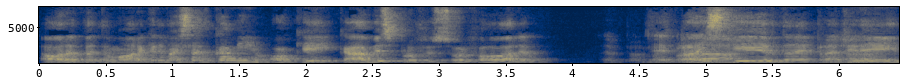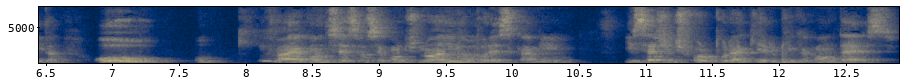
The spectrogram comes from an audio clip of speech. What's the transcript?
a hora vai ter uma hora que ele vai sair do caminho. Ok, cabe esse professor falar, olha, é para a é esquerda, é para a uhum. direita. Ou, o que vai acontecer se você continuar indo uhum. por esse caminho? E se a gente for por aquele, o que, que acontece?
